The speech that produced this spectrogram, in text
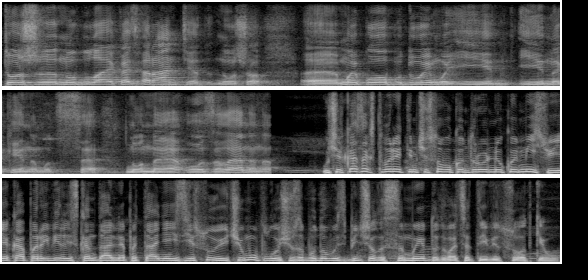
тож ну, була якась гарантія, ну, що е, ми побудуємо і, і не кинемо це, ну, не озеленено. У Черкасах створять тимчасову контрольну комісію, яка перевірить скандальне питання і з'ясує, чому площу забудови збільшили з 7 до 20 відсотків.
